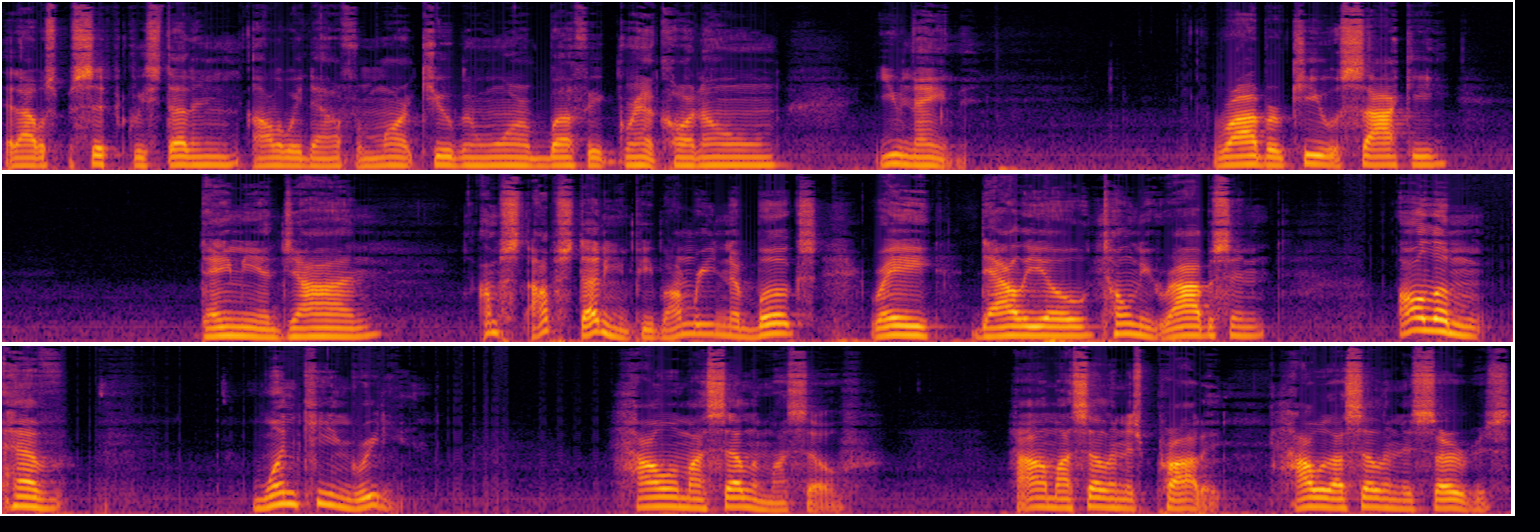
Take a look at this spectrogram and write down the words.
that I was specifically studying, all the way down from Mark Cuban, Warren Buffett, Grant Cardone, you name it. Robert Kiyosaki, Daymond John. I'm I'm studying people. I'm reading their books. Ray Dalio, Tony Robinson. All of them have one key ingredient. How am I selling myself? How am I selling this product? How was I selling this service?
